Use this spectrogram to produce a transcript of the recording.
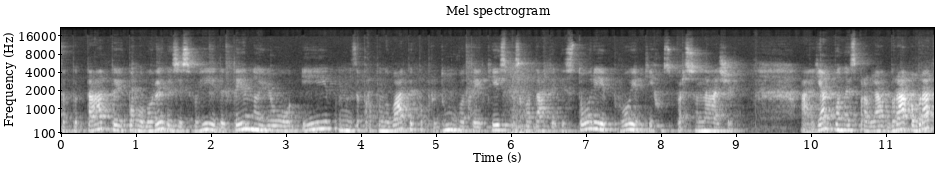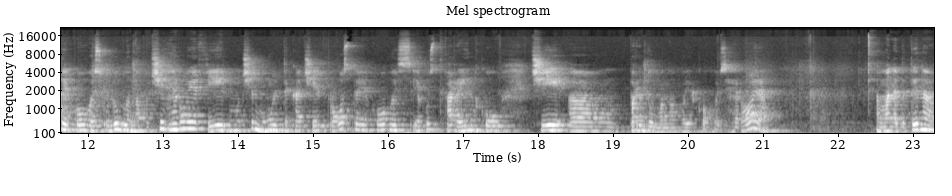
запитати, поговорити зі своєю дитиною і запропонувати попридумувати якісь поскладати історії про якихось персонажів. Як вони справляють, обрати якогось улюбленого чи героя фільму, чи мультика, чи просто якогось якусь тваринку, чи е, придуманого якогось героя. У мене дитина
